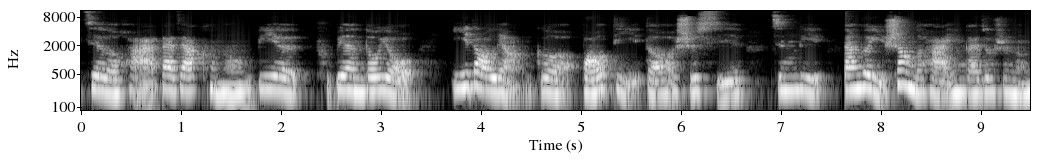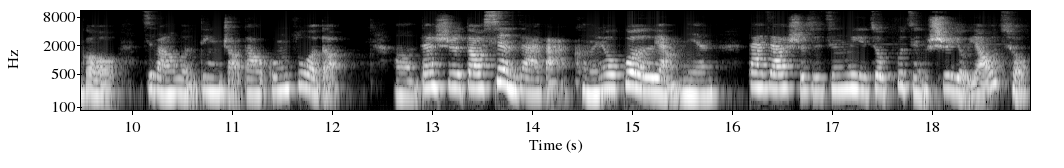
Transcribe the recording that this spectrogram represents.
届的话，大家可能毕业普遍都有一到两个保底的实习。经历三个以上的话，应该就是能够基本上稳定找到工作的。嗯，但是到现在吧，可能又过了两年，大家实习经历就不仅是有要求，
